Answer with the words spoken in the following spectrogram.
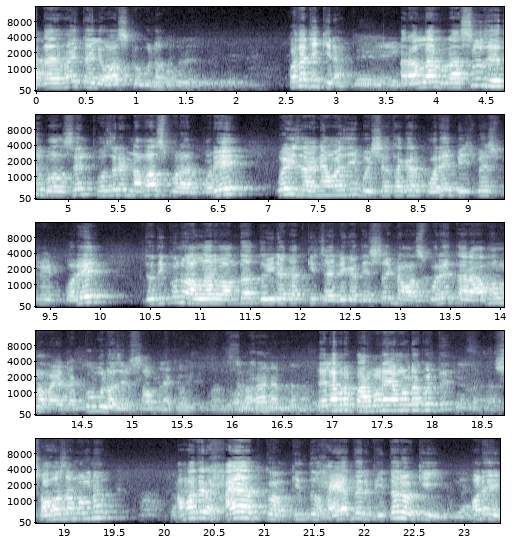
আদায় হয়, তাইলে হজ কবুল হবে। কথা ঠিক কিনা? আর আল্লাহর রাসুল যেহেতু বলছেন, ফজরের নামাজ পড়ার পরে, ওই যায় নামাজি বসে থাকার পরে, বিশ বাইশ মিনিট পরে যদি কোনো আল্লাহর বান্দা দুই রেখাত কি চার রেখাত ইশাক নামাজ পড়ে তার আমল নামায় একটা কবুল হজের সব লেখা হয়ে তাহলে আমরা পারব না আমলটা করতে? সহজ আমল না। আমাদের হায়াত কম কিন্তু হায়াতের ভিতরেও কি অনেক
